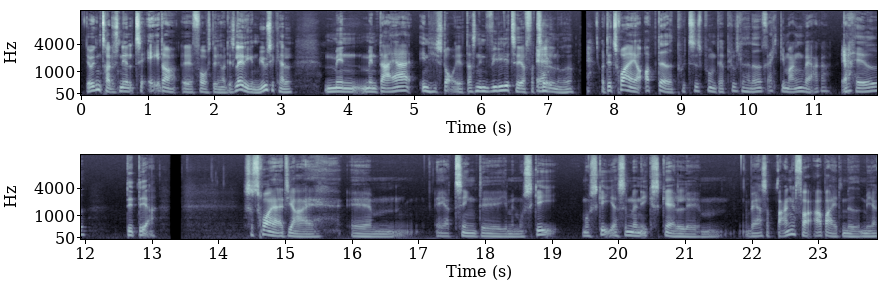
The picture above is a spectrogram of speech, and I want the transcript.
Det er jo ikke en traditionel teaterforestilling, og det er slet ikke en musical, men, men der er en historie, der er sådan en vilje til at fortælle ja. noget. Og det tror jeg, jeg opdagede på et tidspunkt, da jeg pludselig havde lavet rigtig mange værker, der ja. havde det der så tror jeg, at jeg, øh, jeg tænkte, jamen måske, måske jeg simpelthen ikke skal øh, være så bange for at arbejde med mere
